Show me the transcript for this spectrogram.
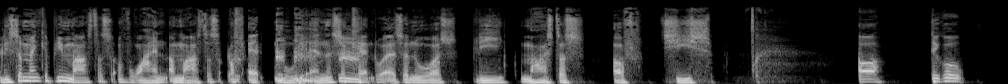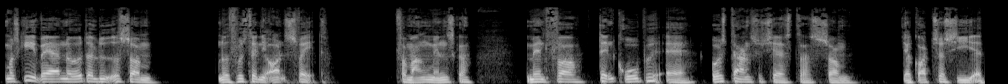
Ligesom man kan blive Masters of Wine og Masters of alt muligt andet, så kan du altså nu også blive Masters of Cheese. Og det kunne måske være noget, der lyder som noget fuldstændig åndssvagt for mange mennesker. Men for den gruppe af ostentusiaster, som jeg godt tør sige, at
